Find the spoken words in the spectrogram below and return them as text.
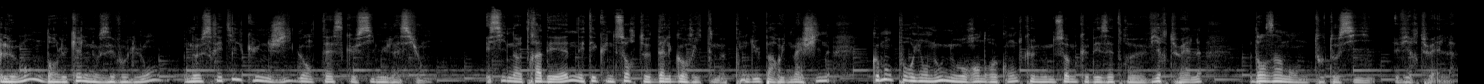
Le monde dans lequel nous évoluons ne serait-il qu'une gigantesque simulation? Et si notre ADN n'était qu'une sorte d'algorithme pondu par une machine, comment pourrions-nous nous rendre compte que nous ne sommes que des êtres virtuels dans un monde tout aussi virtuel?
